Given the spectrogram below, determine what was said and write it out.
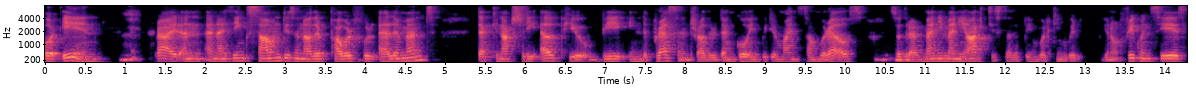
or in. Right and and i think sound is another powerful element that can actually help you be in the present rather than going with your mind somewhere else. Mm-hmm. so there are many many artists that have been working with you know frequencies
